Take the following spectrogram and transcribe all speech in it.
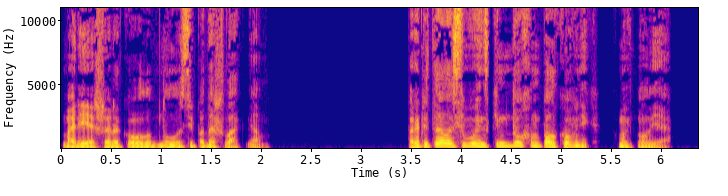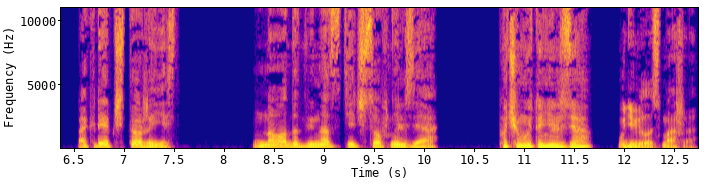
Мария широко улыбнулась и подошла к нам. «Пропиталась воинским духом, полковник», — хмыкнул я. «Покрепче тоже есть. Но до двенадцати часов нельзя». «Почему это нельзя?» — удивилась Маша.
